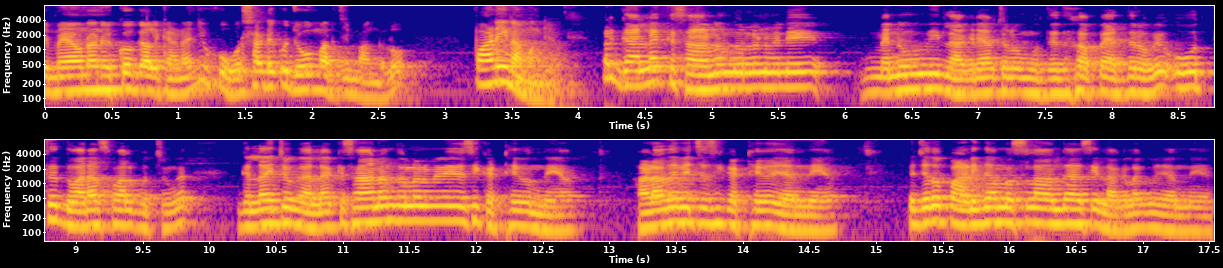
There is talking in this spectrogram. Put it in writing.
ਤੇ ਮੈਂ ਉਹਨਾਂ ਨੂੰ ਇੱਕੋ ਗੱਲ ਕਹਿਣਾ ਜੀ ਹੋਰ ਸਾਡੇ ਕੋਲ ਜੋ ਮਰਜ਼ੀ ਮੰਗ ਲਓ ਪਾਣੀ ਨਾ ਮੰਗਿਓ। ਪਰ ਗੱਲ ਹੈ ਕਿਸਾਨ ਅੰਦੋਲਨ ਵੇਲੇ ਮੈਨੂੰ ਵੀ ਲੱਗ ਰਿਹਾ ਚਲੋ ਮੁੱਦੇ ਤੋਂ ਆਪਾਂ ਇੱਧਰ ਹੋ ਗਏ ਉਹ ਤੇ ਦੁਬਾਰਾ ਸਵਾਲ ਪੁੱਛੂੰਗਾ। ਗੱਲਾਂ 'ਚੋਂ ਗੱਲ ਹੈ ਕਿਸਾਨ ਅੰਦੋਲਨ ਵੇਲੇ ਅਸੀਂ ਇਕੱਠੇ ਹੁੰਦੇ ਆ ਹੜ੍ਹਾਂ ਦੇ ਵਿੱਚ ਅਸੀਂ ਇਕੱਠੇ ਹੋ ਜਾਂਦੇ ਆ ਤੇ ਜਦੋਂ ਪਾਣੀ ਦਾ ਮਸਲਾ ਆਉਂਦਾ ਅਸੀਂ ਅਲੱਗ-ਅਲੱਗ ਹੋ ਜਾਂਦੇ ਆ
